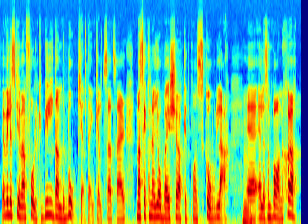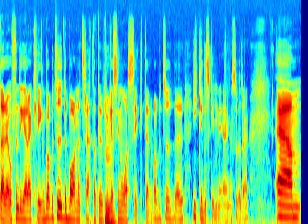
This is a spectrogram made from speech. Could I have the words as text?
jag ville skriva en folkbildande bok helt enkelt. Så att så här, man ska kunna jobba i köket på en skola, eh, eller som barnskötare och fundera kring vad betyder barnets rätt att uttrycka sin åsikt, eller vad betyder icke-diskriminering och så vidare. Ehm,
